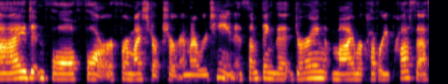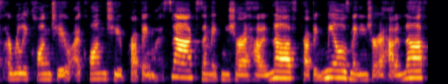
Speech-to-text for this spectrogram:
I didn't fall far from my structure and my routine. It's something that during my recovery process, I really clung to. I clung to prepping my snacks and making sure I had enough, prepping meals, making sure I had enough.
